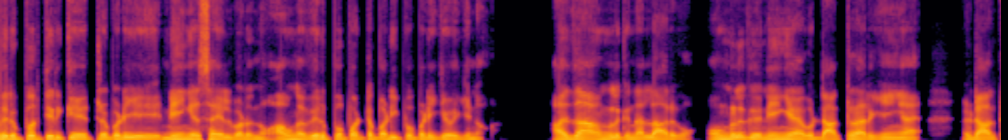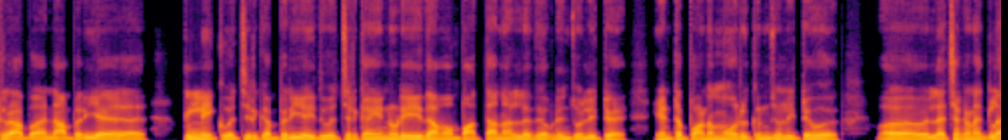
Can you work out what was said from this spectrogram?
விருப்பத்திற்கு ஏற்றபடி நீங்கள் செயல்படணும். அவங்க விருப்பப்பட்ட படிப்பை படிக்க வைக்கணும். அதுதான் அவங்களுக்கு நல்லா இருக்கும். உங்களுக்கு நீங்கள் டாக்டராக இருக்கீங்க. டாக்டர் அப்போ நான் பெரிய கிளினிக் வச்சுருக்கேன் பெரிய இது வச்சுருக்கேன். என்னுடைய இது அவன் பார்த்தா நல்லது அப்படின்னு சொல்லிட்டு என்கிட்ட பணமும் இருக்குன்னு சொல்லிட்டு லட்சக்கணக்கில்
